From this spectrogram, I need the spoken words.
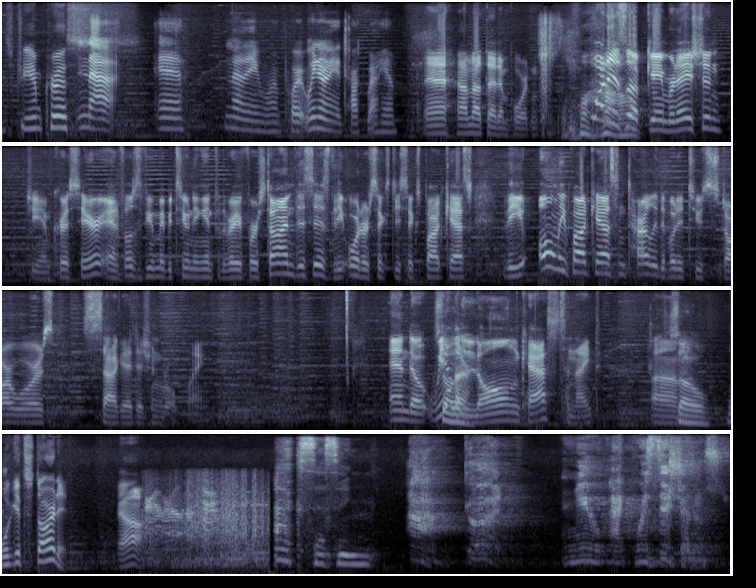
It's GM Chris. Nah, eh, not any more important. We don't need to talk about him. Eh, I'm not that important. Wow. What is up, Gamer Nation? GM Chris here, and for those of you maybe tuning in for the very first time, this is the Order 66 podcast, the only podcast entirely devoted to Star Wars Saga Edition role playing. And uh, we So have a long cast tonight. Um, So we'll get started. yeah, Accessing. Ah, good. New acquisitions.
